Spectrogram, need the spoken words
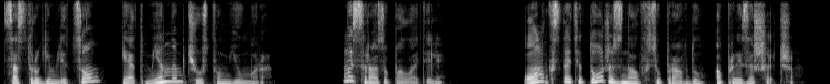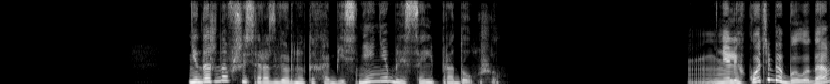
со строгим лицом и отменным чувством юмора. Мы сразу поладили. Он, кстати, тоже знал всю правду о произошедшем. Не дождавшись развернутых объяснений, Блессель продолжил. Нелегко тебе было, да?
